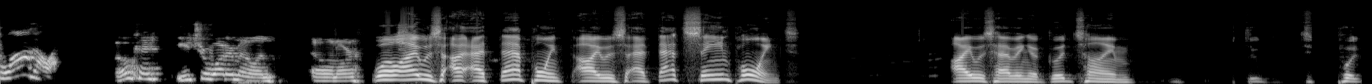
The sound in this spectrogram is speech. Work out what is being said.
my watermelon. okay eat your watermelon Eleanor Well, I was I, at that point. I was at that same point. I was having a good time to, to put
